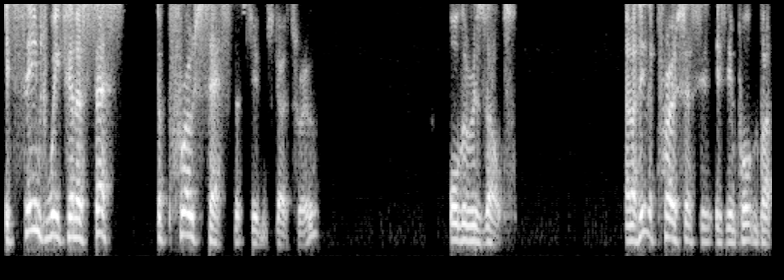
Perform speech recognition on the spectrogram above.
It seems we can assess the process that students go through or the result and I think the process is, is, the important part.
